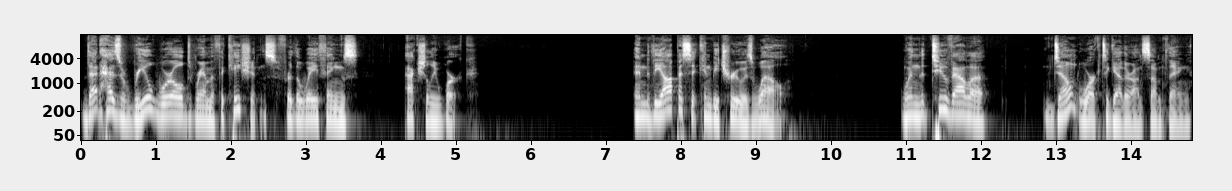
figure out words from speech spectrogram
that has real world ramifications for the way things actually work. And the opposite can be true as well. When the two Vala don't work together on something,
